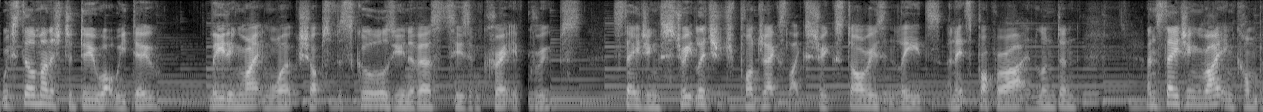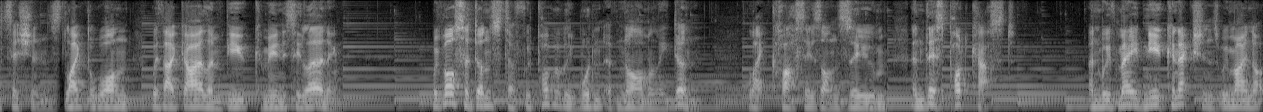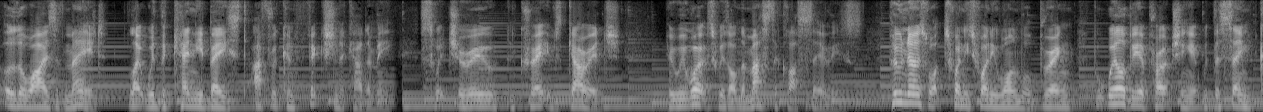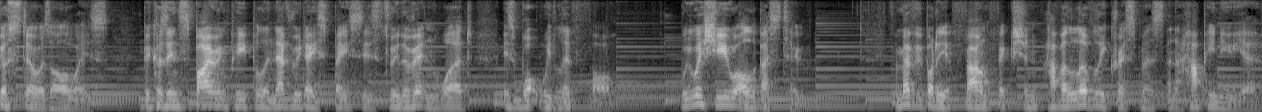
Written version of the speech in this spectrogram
we've still managed to do what we do leading writing workshops for schools, universities, and creative groups, staging street literature projects like Street Stories in Leeds and It's Proper Art in London, and staging writing competitions like the one with Argyll and Bute Community Learning. We've also done stuff we probably wouldn't have normally done, like classes on Zoom and this podcast and we've made new connections we might not otherwise have made, like with the Kenya based African Fiction Academy, Switcheroo, and Creatives Garage, who we worked with on the Masterclass series. Who knows what 2021 will bring, but we'll be approaching it with the same gusto as always, because inspiring people in everyday spaces through the written word is what we live for. We wish you all the best too. From everybody at Found Fiction, have a lovely Christmas and a Happy New Year.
